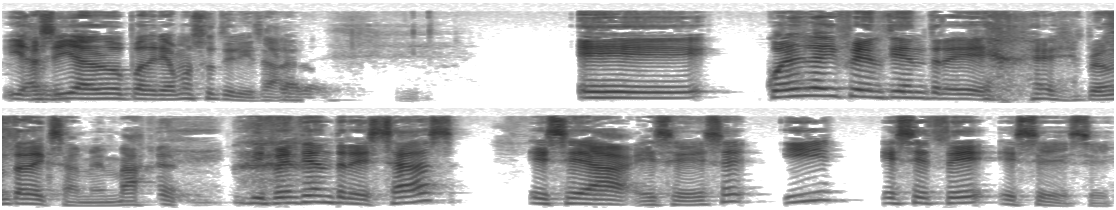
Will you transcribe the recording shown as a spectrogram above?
Y así ya lo podríamos utilizar. Eh, ¿Cuál es la diferencia entre, pregunta de examen, va, diferencia entre SAS, SASS y SCSS?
